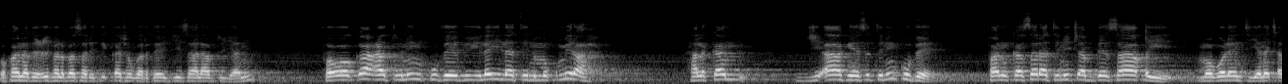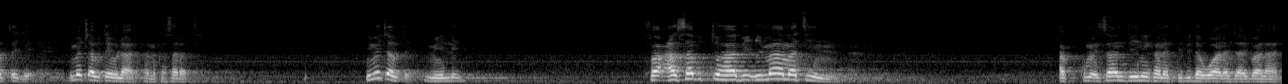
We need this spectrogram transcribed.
وكان ضعيف البصر دكا شغرت يجي سالافت جاني فوقعت ننكف في ليلة مقمرة هل كان جاء كيست ننكف فانكسرت نجبد ساقي مغولنت ينجبت جي ما جبت ولا فانكسرت ما جبت ميلي فعصبتها بعمامة. أكما إسان ديني كانت في دوان أجايبا لال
